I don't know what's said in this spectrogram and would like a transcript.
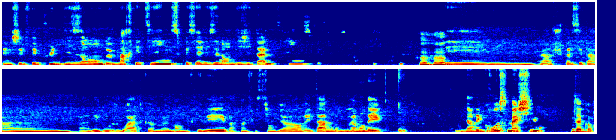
Et j'ai fait plus de 10 ans de marketing spécialisé dans le digital. Mhm. Et voilà, je suis passée par, par, des grosses boîtes comme Vente Privée, Parfum Christian Dior, Etam, donc vraiment des, bien des grosses machines. D'accord.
